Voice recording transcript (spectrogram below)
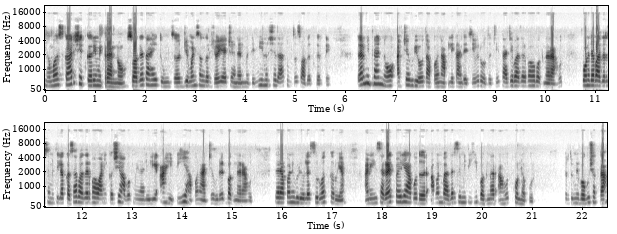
नमस्कार शेतकरी मित्रांनो. स्वागत आहे तुमचं जीवन संघर्ष या चॅनलमध्ये. मी हर्षदा तुमचं स्वागत करते. तर मित्रांनो आजच्या व्हिडिओत आपण आपले कांद्याचे रोजचे ताजे बाजारभाव बघणार आहोत. कोणत्या बाजार समितीला कसा बाजारभाव आणि कशी आवक मिळालेली आहे तीही आपण आजच्या व्हिडिओत बघणार आहोत. तर आपण व्हिडिओला सुरुवात करूया. आणि सगळ्यात पहिले अगोदर आपण बाजार समिती ही बघणार आहोत कोल्हापूर. तर तुम्ही बघू शकता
